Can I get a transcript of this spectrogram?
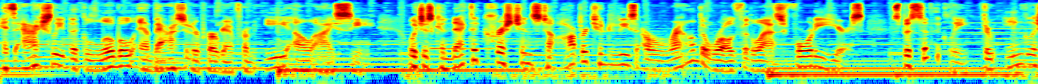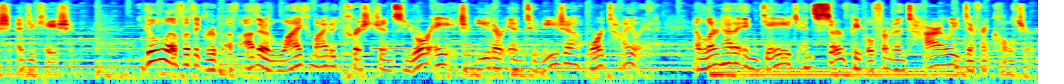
It's actually the Global Ambassador Program from ELIC, which has connected Christians to opportunities around the world for the last 40 years, specifically through English education. you'll live with a group of other like minded Christians your age, either in Tunisia or Thailand, and learn how to engage and serve people from an entirely different culture.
